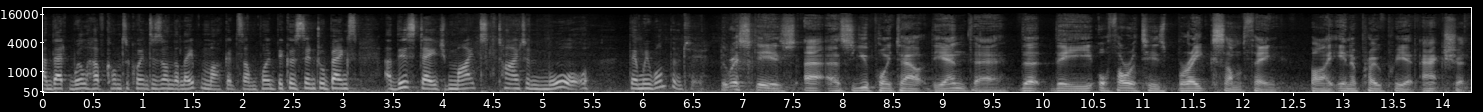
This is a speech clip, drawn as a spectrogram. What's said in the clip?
and that will have consequences on the labour market at some point because central banks at this stage might tighten more than we want them to. The risk is, uh, as you point out at the end there, that the authorities break something by inappropriate action.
